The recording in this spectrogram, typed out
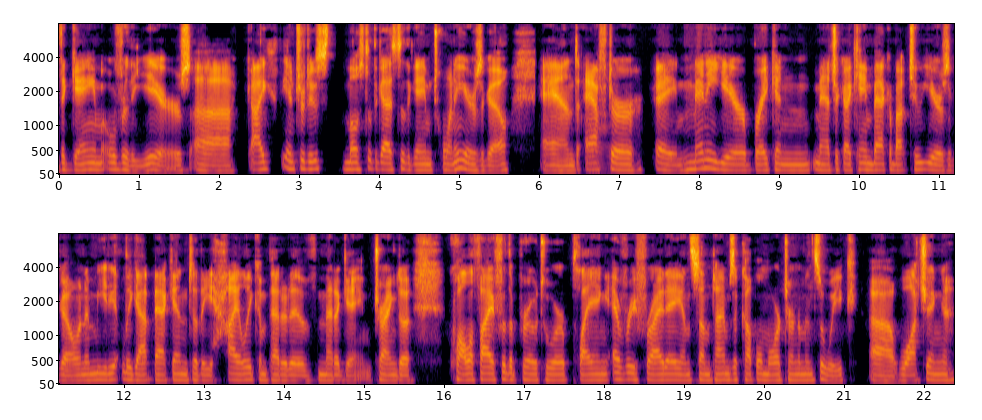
the game over the years, uh, I introduced most of the guys to the game 20 years ago. And after a many year break in magic, I came back about two years ago and immediately got back into the highly competitive metagame, trying to qualify for the pro tour, playing every Friday and sometimes a couple more tournaments a week, uh, watching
